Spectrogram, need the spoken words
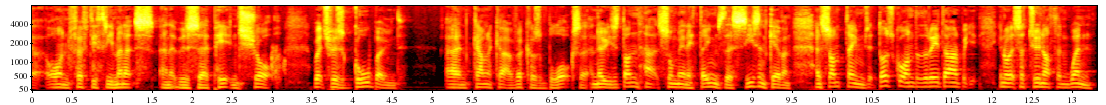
uh, on 53 minutes, and it was uh, Paton's shot, which was goal bound. And Cameron Carter Vickers blocks it. And now he's done that so many times this season, Kevin. And sometimes it does go under the radar, but you know it's a two nothing win,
